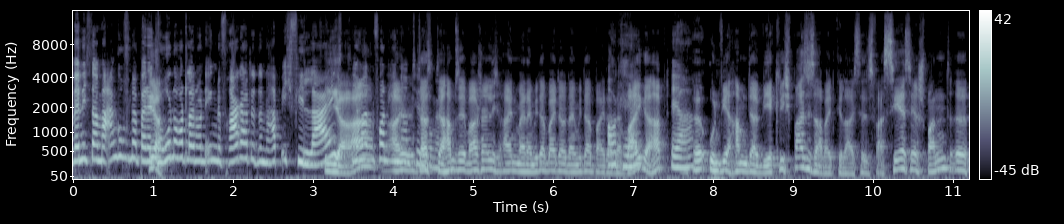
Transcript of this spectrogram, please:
wenn ich da mal angerufen habe bei der Ja. Corona-Hotline und irgendeine Frage hatte, dann habe ich vielleicht jemanden von Ihnen am Telefon das, da haben Sie wahrscheinlich einen meiner Mitarbeiter oder Mitarbeiter Okay. dabei gehabt. Ja. Äh, Und wir haben da wirklich Basisarbeit geleistet. Es war sehr, sehr spannend. Land äh,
